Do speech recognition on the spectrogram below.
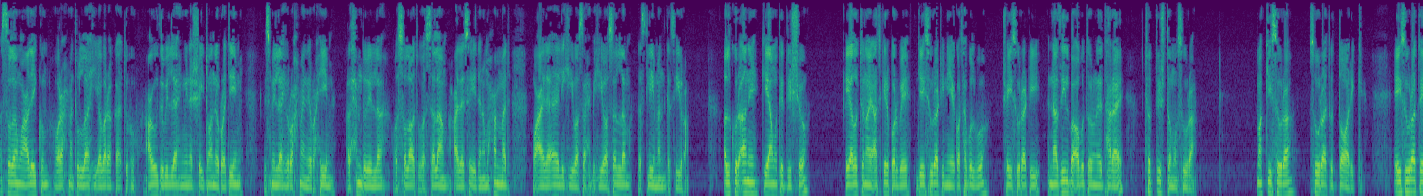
আসসালামু আলাইকুম ও রহমতুল্লাহি আবরাকাতুহ আউদুবিল্লাহি মিনা রাজিম। ইসমিল্লাহি রহমান রহিম। আলহামদুলিল্লাহ ওসলাত ওয়াসালাম আলা সঈদিন মোহাম্মদ ও আলা আলিহি ওয়াসাহবিহি ওয়াসাল্লাম তসলিমান কাসিরা। আল কুরআনে কেয়ামতের দৃশ্য। এই আলোচনায় আজকের পর্বে যেই সুরাটি নিয়ে কথা বলব, সেই সুরাটি নাজিল বা অবতরণের ধারায় ছত্রিশতম সুরা। মাক্কি সুরা সুরাত তরিক এই সুরাতে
